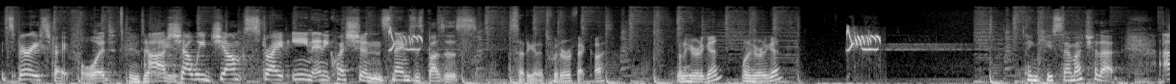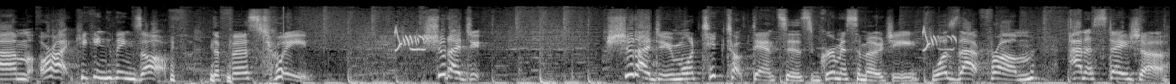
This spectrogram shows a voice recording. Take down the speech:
It's very straightforward. Indeed. Uh, shall we jump straight in? Any questions? Names as buzzers. To get a Twitter effect, guys. Want to hear it again? Want to hear it again? Thank you so much for that. Um, all right, kicking things off. the first tweet. Should I do? Should I do more TikTok dances? Grimace emoji. Was that from Anastasia,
